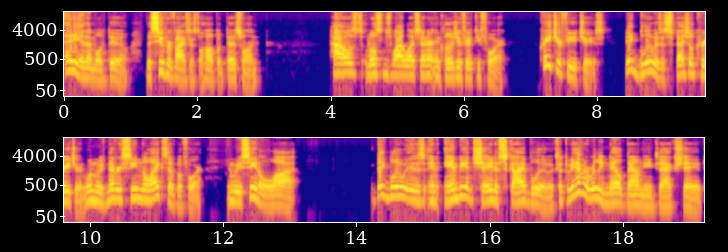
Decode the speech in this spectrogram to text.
Any of them will do. The supervisors will help with this one. Housed Wilson's Wildlife Center, Enclosure 54. Creature features. Big Blue is a special creature, one we've never seen the likes of before, and we've seen a lot. Big Blue is an ambient shade of sky blue, except we haven't really nailed down the exact shade.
